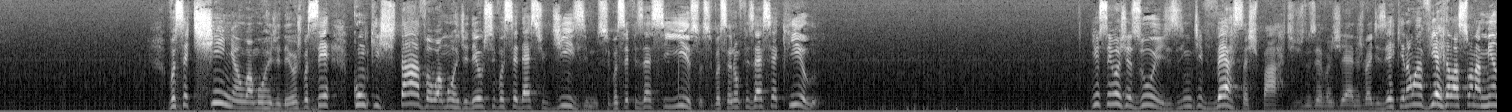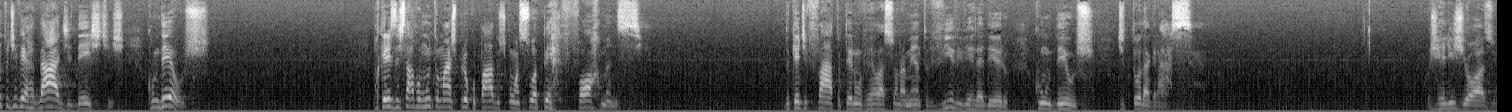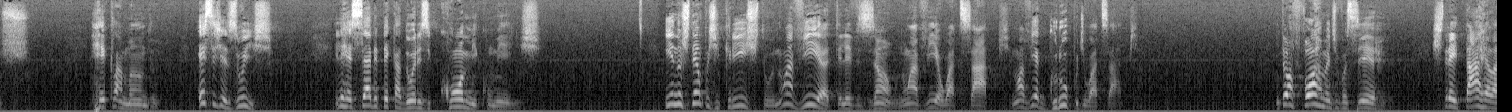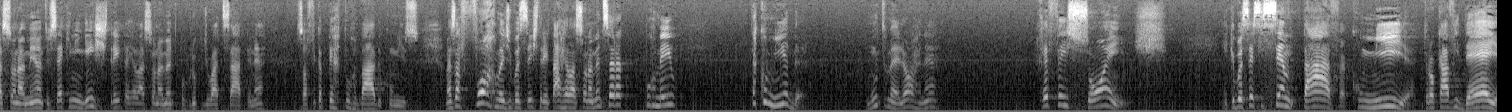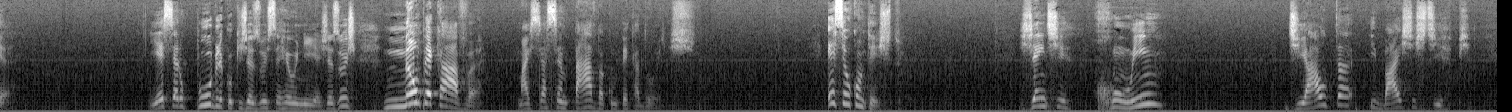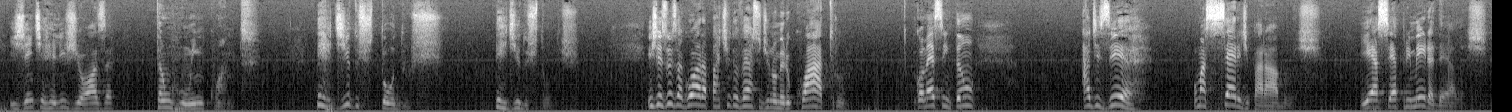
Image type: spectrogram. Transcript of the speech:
Você tinha o amor de Deus, você conquistava o amor de Deus se você desse o dízimo, se você fizesse isso, se você não fizesse aquilo. E o Senhor Jesus, em diversas partes dos evangelhos, vai dizer que não havia relacionamento de verdade destes com Deus. Porque eles estavam muito mais preocupados com a sua performance do que de fato ter um relacionamento vivo e verdadeiro com o Deus de toda graça. Os religiosos reclamando. Esse Jesus, ele recebe pecadores e come com eles. E nos tempos de Cristo não havia televisão, não havia WhatsApp, não havia grupo de WhatsApp. Então a forma de você estreitar relacionamento, isso é que ninguém estreita relacionamento por grupo de WhatsApp, né? Só fica perturbado com isso. Mas a forma de você estreitar relacionamentos era por meio da comida. Muito melhor, né? Refeições em que você se sentava, comia, trocava ideia. E esse era o público que Jesus se reunia. Jesus não pecava, mas se assentava com pecadores. Esse é o contexto. Gente ruim de alta e baixa estirpe, e gente religiosa tão ruim quanto. Perdidos todos. Perdidos todos. E Jesus, agora, a partir do verso de número 4, começa então a dizer uma série de parábolas. E essa é a primeira delas.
